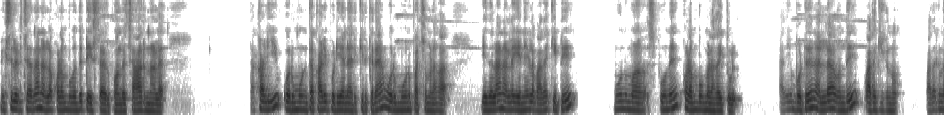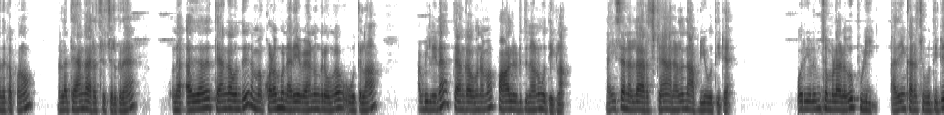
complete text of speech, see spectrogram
மிக்சியில் அடித்தா தான் நல்லா குழம்பு வந்து டேஸ்ட்டாக இருக்கும் அந்த சாறுனால. தக்காளி ஒரு மூணு தக்காளி பொடியாக நறுக்கியிருக்கிறேன் ஒரு மூணு பச்சை மிளகா. இதெல்லாம் நல்லா எண்ணெயில் வதக்கிட்டு மூணு ம ஸ்பூனு குழம்பு மிளகாய்த்தூள் அதையும் போட்டு நல்லா வந்து வதக்கிக்கணும். வதக்கினதுக்கப்புறம் நல்லா தேங்காய் அரைச்சி வச்சுருக்கிறேன். அதாவது தேங்காய் வந்து நம்ம குழம்பு நிறைய வேணுங்கிறவங்க ஊற்றலாம் அப்படி இல்லைன்னா தேங்காவை நம்ம பால் எடுத்துனாலும் ஊற்றிக்கலாம் நைஸாக நல்லா அரைச்சிட்டேன். அதனால் நான் அப்படியே ஊற்றிட்டேன் ஒரு எலுமிச்சம்பழம் அளவு புளி அதையும் கரைச்சி ஊற்றிட்டு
